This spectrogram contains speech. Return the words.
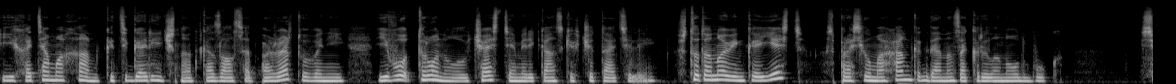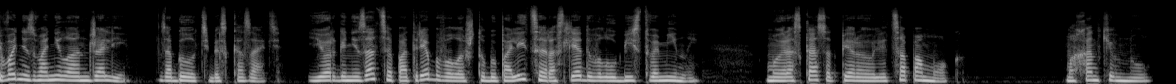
И хотя Махан категорично отказался от пожертвований, его тронуло участие американских читателей. «Что-то новенькое есть?» — спросил Махан, когда она закрыла ноутбук. «Сегодня звонила Анджали. Забыла тебе сказать. Ее организация потребовала, чтобы полиция расследовала убийство Мины. Мой рассказ от первого лица помог». Махан кивнул.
